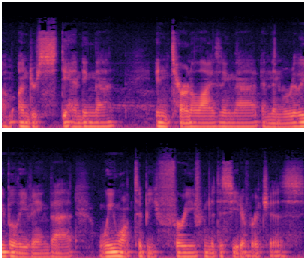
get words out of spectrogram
um, understanding that, internalizing that, and then really believing that we want to be free from the deceit of riches.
